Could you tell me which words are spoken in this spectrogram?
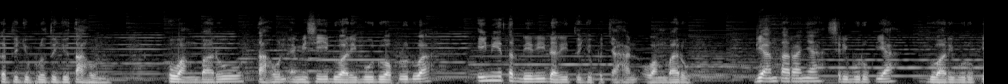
ke-77 tahun. Uang baru tahun emisi 2022 ini terdiri dari tujuh pecahan uang baru. Di antaranya Rp1.000, Rp2.000,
